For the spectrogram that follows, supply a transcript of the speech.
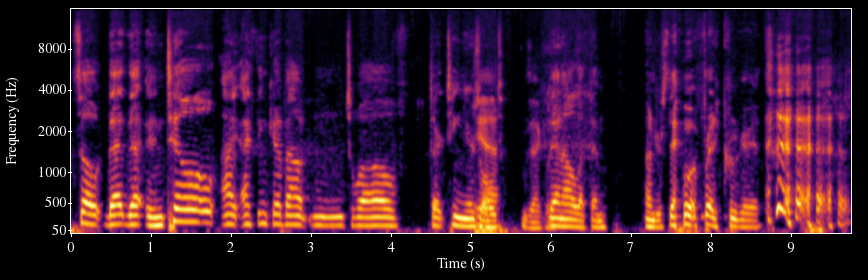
so that that until I I think about mm, 12, 13 years Yeah. old, exactly. then I'll let them understand what Freddy Krueger is.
